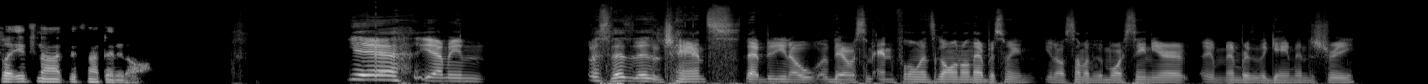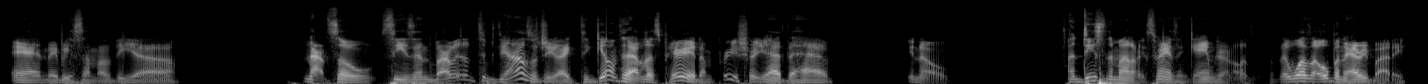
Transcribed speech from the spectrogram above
but it's not. It's not that at all. Yeah, yeah. I mean, there's, there's, a chance that you know there was some influence going on there between you know some of the more senior uh, members of the game industry and maybe some of the uh, not so seasoned. But I mean, to be honest with you, like to get onto that list, period, I'm pretty sure you had to have you know a decent amount of experience in game journalism because it wasn't open to everybody.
